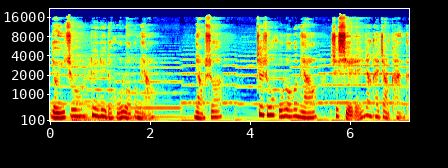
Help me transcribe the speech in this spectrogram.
有一株绿绿的胡萝卜苗。鸟说：“这株胡萝卜苗是雪人让他照看的，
